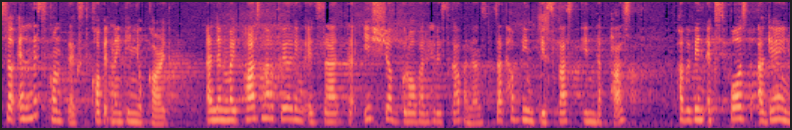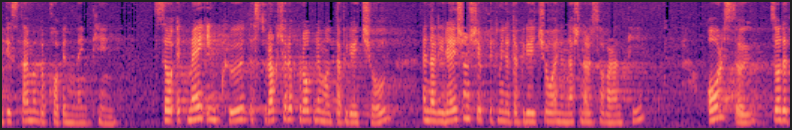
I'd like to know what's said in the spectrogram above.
So in this context, COVID-19 occurred, and then my personal feeling is that the issue of global health governance that have been discussed in the past have been exposed again this time of the COVID-19. So it may include the structural problem of WHO and the relationship between the WHO and the national sovereignty. Also, though the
